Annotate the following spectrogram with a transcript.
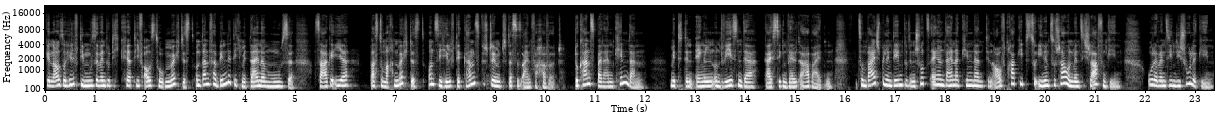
Genauso hilft die Muse, wenn du dich kreativ austoben möchtest. Und dann verbinde dich mit deiner Muse. Sage ihr, was du machen möchtest. Und sie hilft dir ganz bestimmt, dass es einfacher wird. Du kannst bei deinen Kindern mit den Engeln und Wesen der geistigen Welt arbeiten. Zum Beispiel, indem du den Schutzengeln deiner Kinder den Auftrag gibst, zu ihnen zu schauen, wenn sie schlafen gehen oder wenn sie in die Schule gehen.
